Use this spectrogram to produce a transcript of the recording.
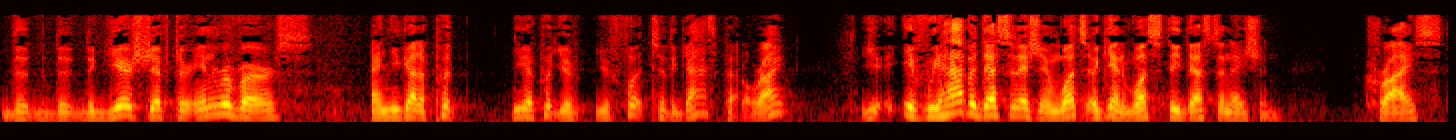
the, the, the gear shifter in reverse, and you got to put you got to put your, your foot to the gas pedal, right? You, if we have a destination, and what's again, what's the destination? Christ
